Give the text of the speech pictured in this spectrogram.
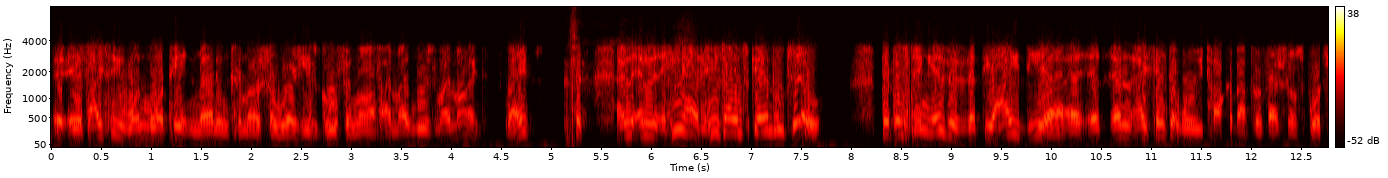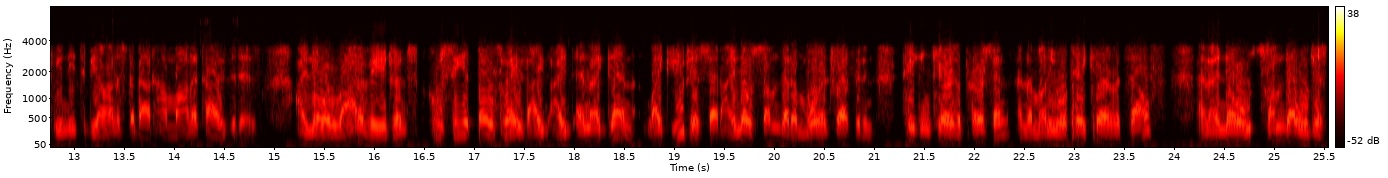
if I see one more Peyton Manning commercial where he's goofing off, I might lose my mind, right? and and he had his own scandal too. But the thing is, is that the idea, uh, and I think that when we talk about professional sports, we need to be honest about how monetized it is. I know a lot of agents who see it both ways. I, I, and again, like you just said, I know some that are more interested in taking care of the person, and the money will take care of itself. And I know some that will just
